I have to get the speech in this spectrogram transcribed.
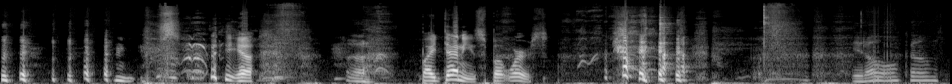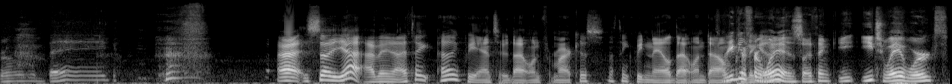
yeah. Uh. By Denny's, but worse. It all comes from a bag. All right, so yeah, I mean, I think I think we answered that one for Marcus. I think we nailed that one down. Three pretty different good. ways. I think e- each way works,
